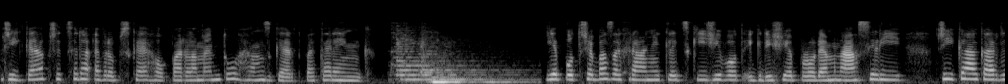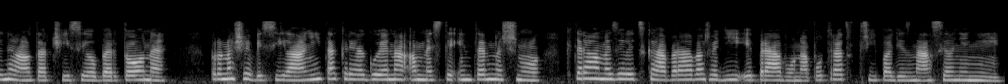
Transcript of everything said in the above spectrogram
Říká předseda Evropského parlamentu Hans-Gerd Petering. Je potřeba zachránit lidský život, i když je plodem násilí, říká kardinál Tarcísio Bertone. Pro naše vysílání tak reaguje na Amnesty International, která mezi lidská práva řadí i právo na potrat v případě znásilnění.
